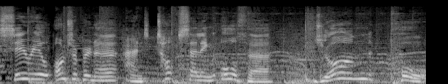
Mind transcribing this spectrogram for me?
serial entrepreneur and top selling author, John Paul.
